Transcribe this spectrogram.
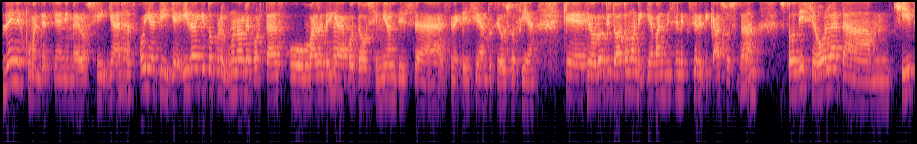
Δεν έχουμε τέτοια ενημέρωση. Για να ναι. σας πω γιατί. Είδα και το προηγούμενο ρεπορτάζ που βάλετε ναι. από το σημείο της στην Εκκλησία του Θεού Σοφία. Και θεωρώ ότι το άτομο εκεί απάντησε εξαιρετικά σωστά ναι. στο ότι σε όλα τα kits,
